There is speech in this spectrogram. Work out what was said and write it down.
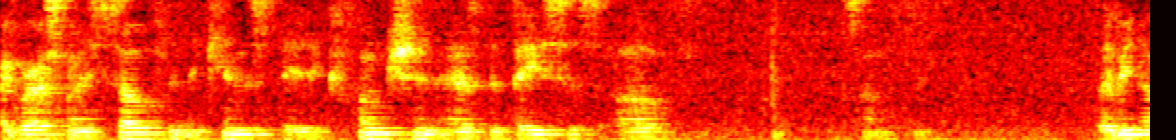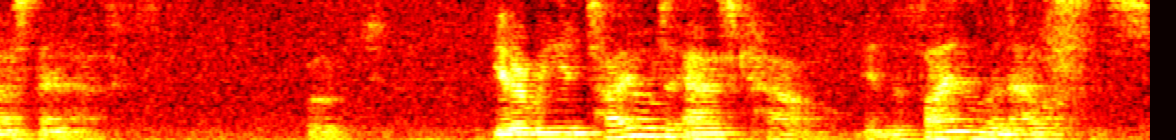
I grasp myself in the kinesthetic function as the basis of something. Levinas then asks, Quote, Yet are we entitled to ask how, in the final analysis,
